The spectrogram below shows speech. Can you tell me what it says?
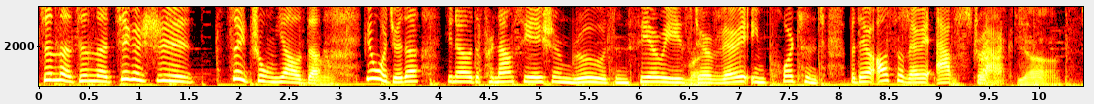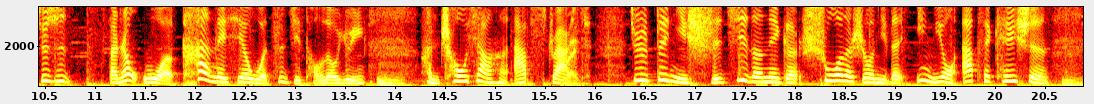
真的，真的，这个是最重要的，因为我觉得，you know, the pronunciation rules and theories they're very important, but they're also very abstract. Yeah. 就是反正我看那些我自己头都晕，很抽象，很 abstract，、 Right. 就是对你实际的那个说的时候，你的应用 application，嗯、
